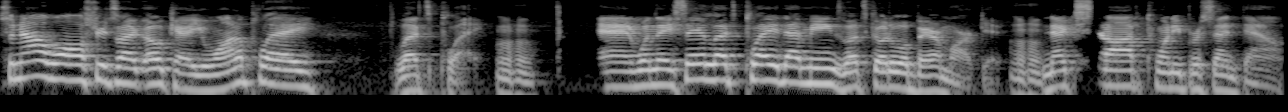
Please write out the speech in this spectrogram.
So now Wall Street's like, okay, you want to play? Let's play. Mm-hmm. And when they say let's play, that means let's go to a bear market. Mm-hmm. Next stop, 20% down.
